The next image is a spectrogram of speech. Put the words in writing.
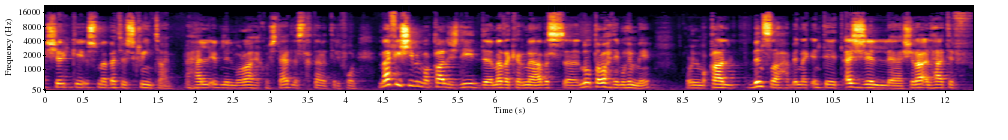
شركة اسمها Better Screen Time هل ابن المراهق مستعد لاستخدام التليفون؟ ما في شيء بالمقال جديد ما ذكرناه بس نقطة واحدة مهمة والمقال بنصح بأنك أنت تأجل شراء الهاتف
